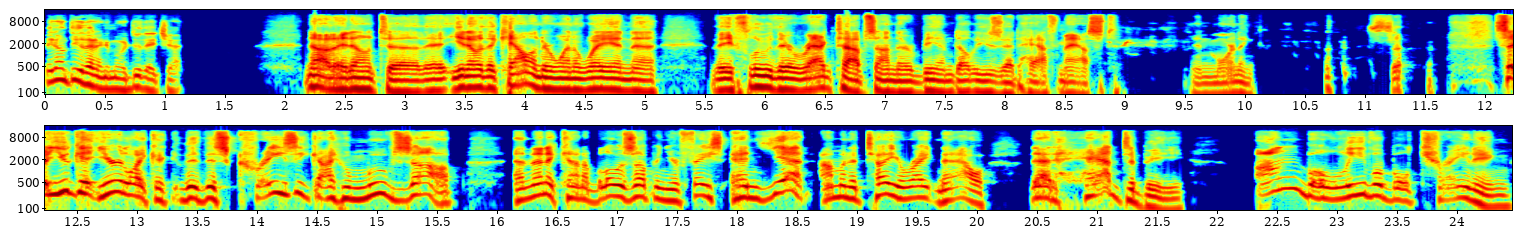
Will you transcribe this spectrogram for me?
They don't do that anymore, do they, Chet? No, they don't. Uh, they, you know, the calendar went away, and uh, they flew their ragtops on their BMWs at half mast in morning. so, so you get you're like a, this crazy guy who moves up, and then it kind of blows up in your face. And yet, I'm going to tell you right now that had to be unbelievable training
